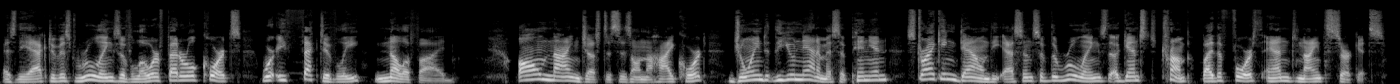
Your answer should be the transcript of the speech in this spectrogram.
as the activist rulings of lower federal courts were effectively nullified. All nine justices on the High Court joined the unanimous opinion, striking down the essence of the rulings against Trump by the Fourth and Ninth Circuits.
